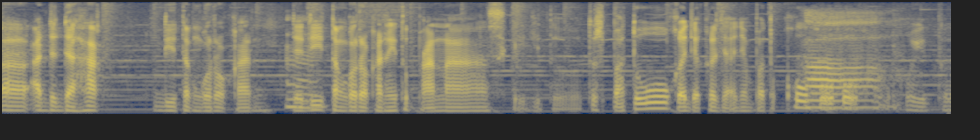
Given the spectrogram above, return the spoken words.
eh, ada dahak di tenggorokan. Jadi tenggorokan itu panas kayak gitu. Terus batuk aja kerjaannya batuk. Oh, oh, oh, oh, gitu.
